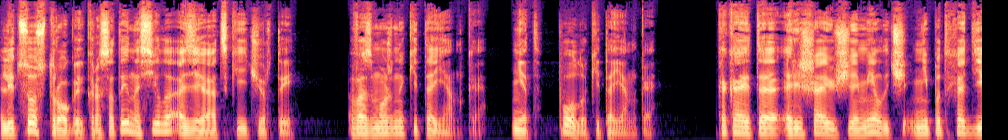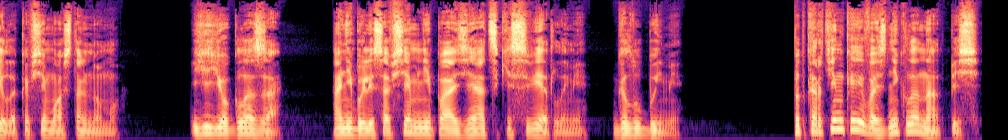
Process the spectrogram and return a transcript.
Лицо строгой красоты носило азиатские черты. Возможно, китаянка. Нет, полукитаянка. Какая-то решающая мелочь не подходила ко всему остальному. Ее глаза. Они были совсем не по-азиатски светлыми, голубыми. Под картинкой возникла надпись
